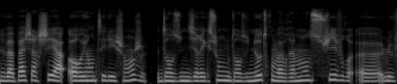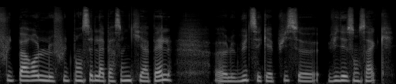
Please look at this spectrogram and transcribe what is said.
ne va pas chercher à orienter l'échange dans une direction ou dans une autre. On va vraiment suivre euh, le flux de parole, le flux de pensée de la personne qui appelle euh, le but, c'est qu'elle puisse vider son sac,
